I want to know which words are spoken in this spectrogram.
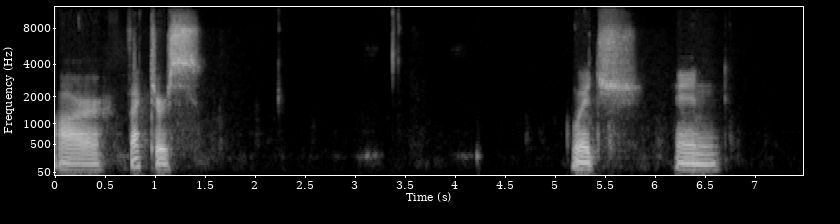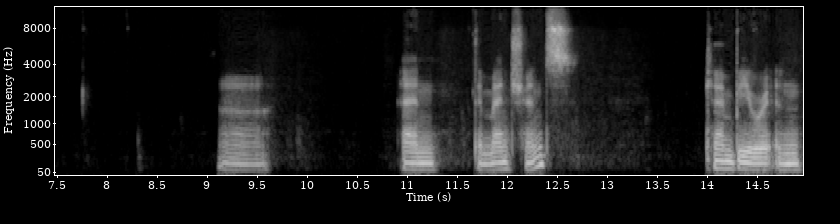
are vectors, which in uh, n dimensions can be written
